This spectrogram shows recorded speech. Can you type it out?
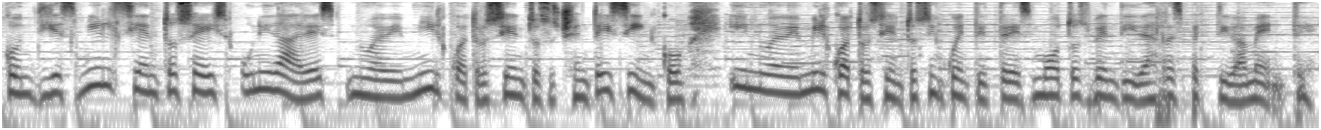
con 10.106 unidades, 9.485 y 9.453 motos vendidas respectivamente.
